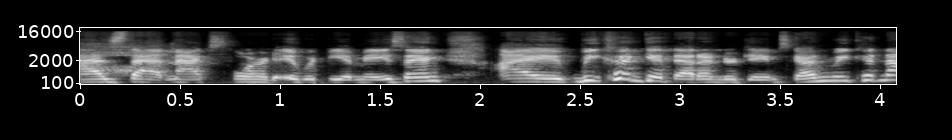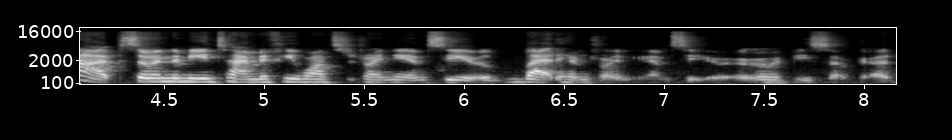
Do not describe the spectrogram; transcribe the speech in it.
as that Max Lord, it would be amazing. I we could get that under James Gunn, we could not. So in the meantime, if he wants to join the MCU, let him join the MCU. It would be so good.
